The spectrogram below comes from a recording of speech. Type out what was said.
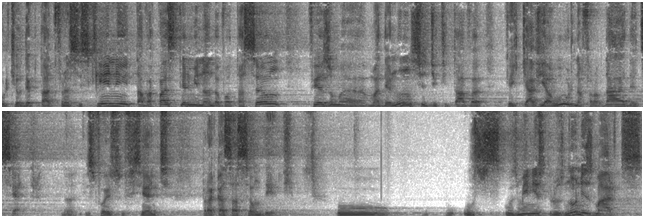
porque o deputado Francisquini estava quase terminando a votação, fez uma, uma denúncia de que, tava, que, que havia urna fraudada, etc. Né? Isso foi suficiente para a cassação dele. O, os, os ministros Nunes Marques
